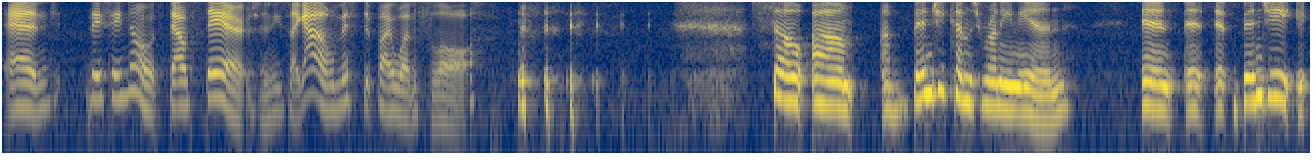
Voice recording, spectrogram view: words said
And they say, "No, it's downstairs," and he's like, "Oh, missed it by one floor." so, um uh, Benji comes running in, and, and, and Benji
